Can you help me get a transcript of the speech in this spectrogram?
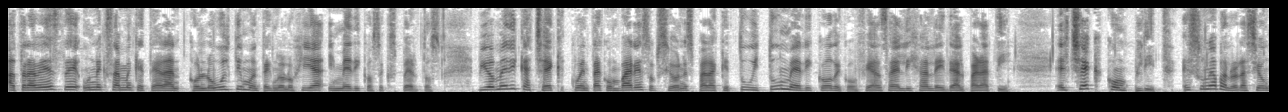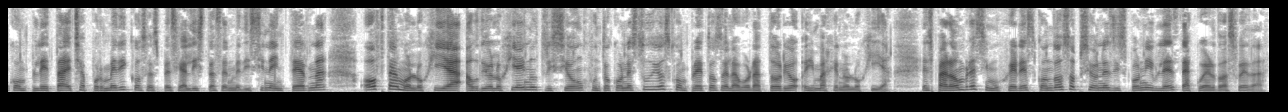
a través de un examen que te harán con lo último en tecnología y médicos expertos. Biomédica Check cuenta con varias opciones para que tú y tu médico de confianza elijan la ideal para ti. El Check Complete es una valoración completa hecha por médicos especialistas en medicina interna, oftalmología, audiología y nutrición, junto con estudios completos de laboratorio e imagenología. Es para hombres y mujeres con dos opciones disponibles de acuerdo a su edad.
